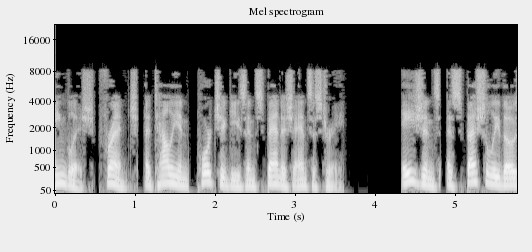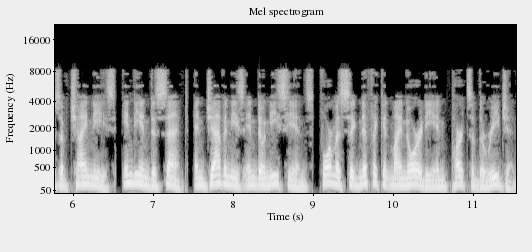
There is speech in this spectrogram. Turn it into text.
English, French, Italian, Portuguese and Spanish ancestry. Asians, especially those of Chinese, Indian descent, and Javanese Indonesians, form a significant minority in parts of the region.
